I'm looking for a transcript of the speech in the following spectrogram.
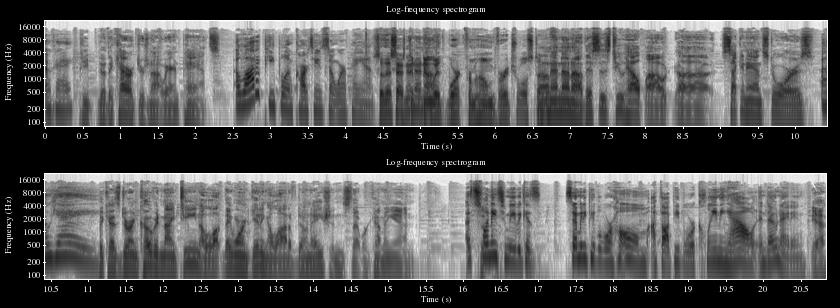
Okay. Peop, the, the characters not wearing pants. A lot of people in cartoons don't wear pants. So this has No, to no, do no. with work from home virtual stuff. No, no, no. This is to help out uh, secondhand stores oh, yay. because during COVID nineteen, a lot they weren't getting a lot of donations that were coming in. It's funny to me because so many people were home. I thought people were cleaning out and donating. Yeah,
